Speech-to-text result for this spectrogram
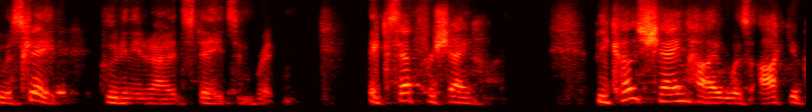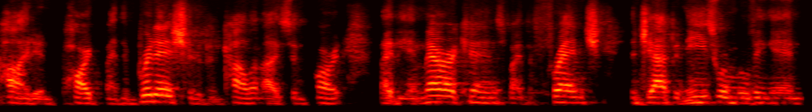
to escape, including the United States and Britain, except for Shanghai. Because Shanghai was occupied in part by the British, it had been colonized in part by the Americans, by the French, the Japanese were moving in,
